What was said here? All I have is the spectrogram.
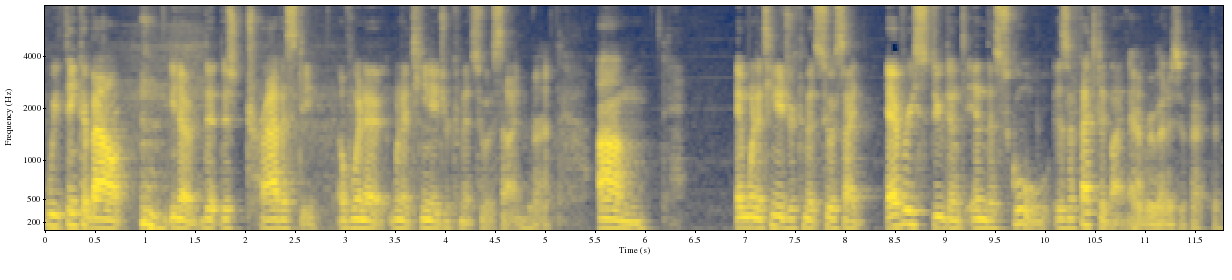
we think about, you know, th- this travesty of when a when a teenager commits suicide. Right. Um, and when a teenager commits suicide, every student in the school is affected by that. Everybody's affected.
